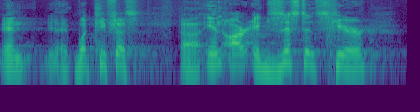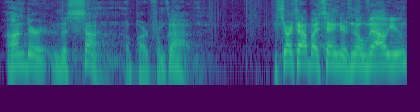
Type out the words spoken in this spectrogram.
and uh, what keeps us uh, in our existence here under the sun apart from God. He starts out by saying there's no value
